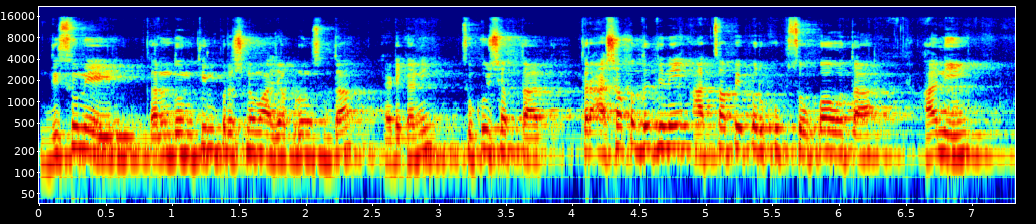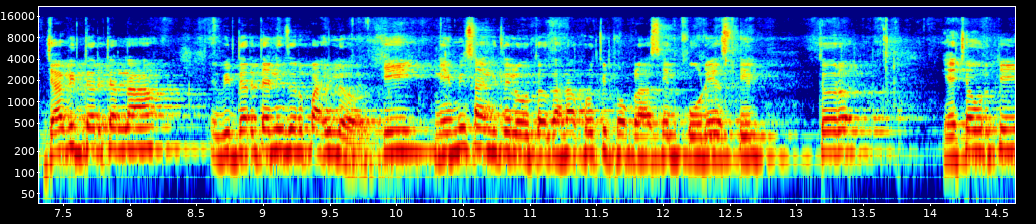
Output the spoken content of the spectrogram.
दिसून येईल कारण दोन तीन प्रश्न माझ्याकडून सुद्धा या ठिकाणी चुकू शकतात. तर अशा पद्धतीने आजचा पेपर खूप सोपा होता आणि ज्या विद्यार्थ्यांना विद्यार्थ्यांनी जर पाहिलं की नेहमी सांगितलेलं होतं घनाकृती ठोकळा असेल कोडे असतील तर याच्यावरती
